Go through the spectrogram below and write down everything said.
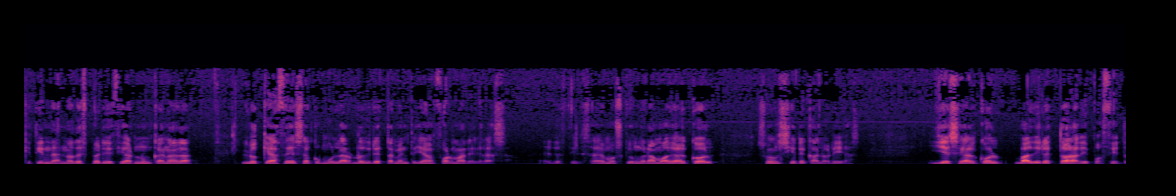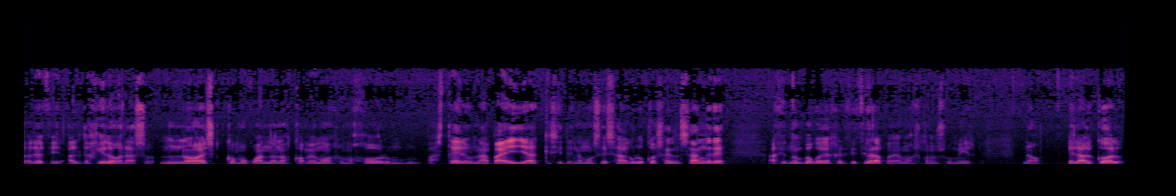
que tiende a no desperdiciar nunca nada, lo que hace es acumularlo directamente ya en forma de grasa. Es decir, sabemos que un gramo de alcohol son 7 calorías. Y ese alcohol va directo al adipocito, es decir, al tejido graso. No es como cuando nos comemos a lo mejor un pastel, una paella, que si tenemos esa glucosa en sangre, haciendo un poco de ejercicio la podemos consumir. No, el alcohol,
